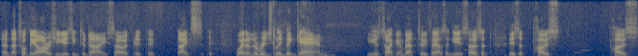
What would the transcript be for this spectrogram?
and that's what the Irish are using today. So it, it, it dates it, when it originally began. You're talking about two thousand years. So is it is it post post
